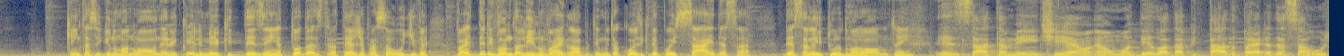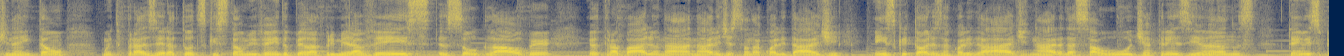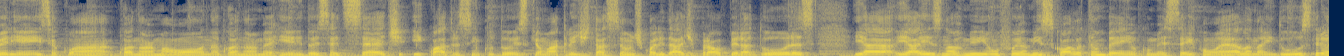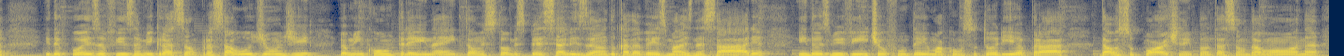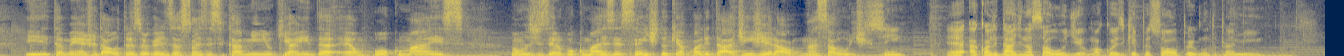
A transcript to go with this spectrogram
quem está seguindo o manual, né? Ele, ele meio que desenha toda a estratégia para a saúde e vai, vai derivando dali, não vai, Glauber? Tem muita coisa que depois sai dessa, dessa leitura do manual, não tem? Exatamente, é um, é um modelo adaptado para a área da saúde, né? Então, muito prazer a todos que estão me vendo pela primeira vez. Eu sou o Glauber, eu trabalho na, na área de gestão da qualidade em escritórios da qualidade, na área da saúde há 13 anos. Tenho experiência com a, com a norma ONA, com a norma RN 277 e 452, que é uma acreditação de qualidade para operadoras. E a, e a ISO 9001 foi a minha escola também. Eu comecei com ela na indústria e depois eu fiz a migração para a saúde, onde eu me encontrei, né? Então estou me especializando cada vez mais nessa área. Em 2020 eu fundei uma consultoria para dar o suporte na implantação da ONA e também ajudar outras organizações nesse caminho que ainda é um pouco mais, vamos dizer, um pouco mais recente do que a qualidade em geral na saúde. Sim. É, a qualidade na saúde, uma coisa que o pessoal pergunta pra mim.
